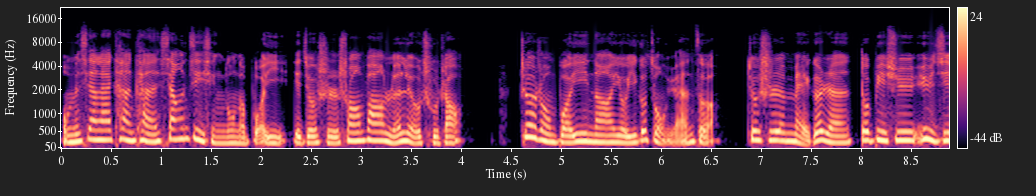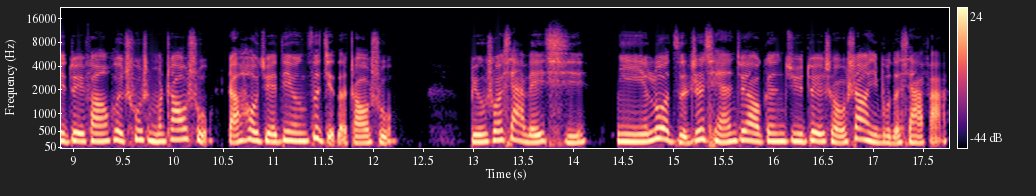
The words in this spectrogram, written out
我们先来看看相继行动的博弈，也就是双方轮流出招。这种博弈呢，有一个总原则，就是每个人都必须预计对方会出什么招数，然后决定自己的招数。比如说下围棋。你落子之前就要根据对手上一步的下法，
